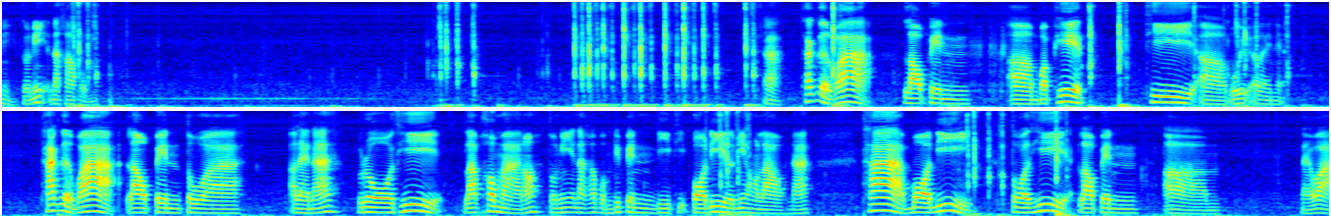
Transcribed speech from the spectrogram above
นี่ตัวนี้นะครับผม อ ถ้าเกิดว่าเราเป็นประเภทที่อ,อุ้ยอะไรเนี่ย ถ้าเกิดว่าเราเป็นตัวอะไรนะโรที่รับเข้ามาเนาะตรงนี้นะครับผมที่เป็น DT body ตัวนี้ของเรานะ ถ้า body ตัวที่เราเป็นไหนว่า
